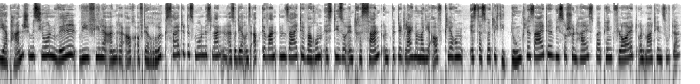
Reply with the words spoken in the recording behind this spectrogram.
Die japanische Mission will, wie viele andere auch, auf der Rückseite des Mondes landen, also der uns abgewandten Seite. Warum ist die so interessant? Und bitte gleich nochmal die Aufklärung. Ist das wirklich die dunkle Seite, wie es so schön heißt bei Pink Floyd und Martin Suter?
